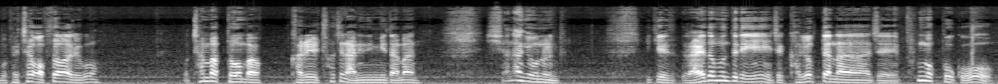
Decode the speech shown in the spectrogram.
뭐 배차가 없어가지고 뭐 찬밥 더운밥 가릴 처진 아닙니다만 희한하게 오늘 이게 라이더분들이 이제 가격대나 이제 품목 보고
